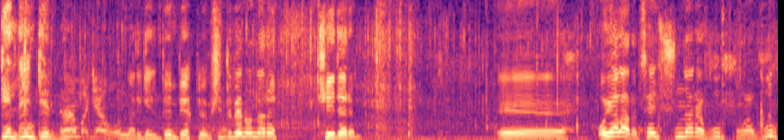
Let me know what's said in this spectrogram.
Gel lan gel. Ne yapacaksın onları gel ben bekliyorum. Şimdi ben onları şey derim. Ee, oyalarım. Sen şunlara vur, şuna vur.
